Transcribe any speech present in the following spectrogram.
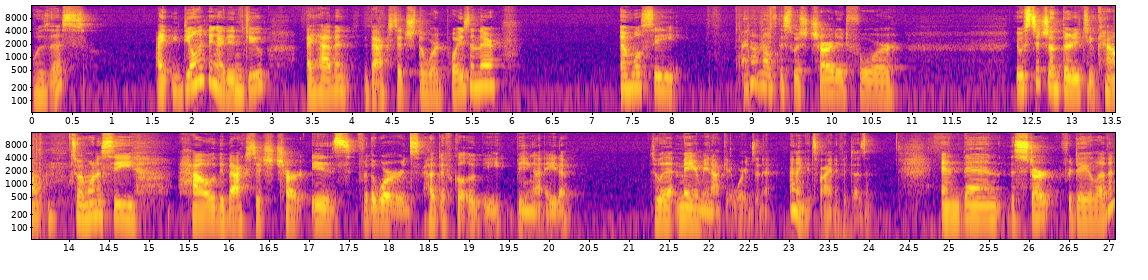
was this. I The only thing I didn't do I haven't backstitched the word poison there. And we'll see. I don't know if this was charted for, it was stitched on 32 count. So I want to see how the backstitch chart is for the words, how difficult it would be being on Aida. So that may or may not get words in it. I think it's fine if it doesn't. And then the start for day 11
